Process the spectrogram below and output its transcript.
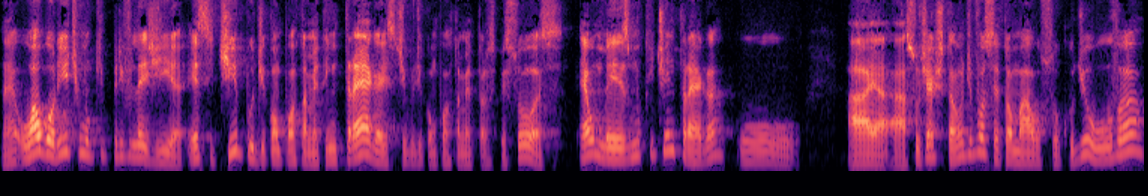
Né? O algoritmo que privilegia esse tipo de comportamento, entrega esse tipo de comportamento para as pessoas, é o mesmo que te entrega o, a, a sugestão de você tomar o suco de uva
